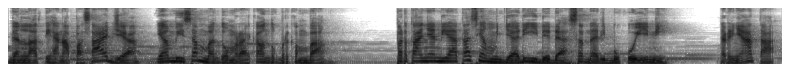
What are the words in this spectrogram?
dan latihan apa saja yang bisa membantu mereka untuk berkembang. Pertanyaan di atas yang menjadi ide dasar dari buku ini. Ternyata,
